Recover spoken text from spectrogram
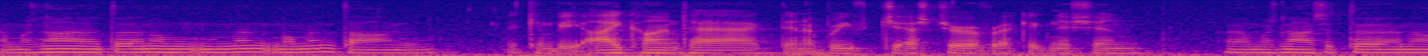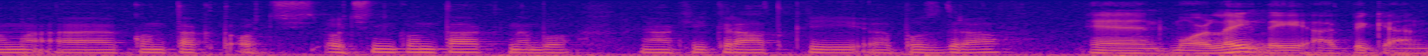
A možná je to jenom moment, momentální. It can be eye contact and a brief gesture of recognition. Eh, Možná, že to je jenom eh, kontakt, oč, oční kontakt nebo nějaký krátký eh, pozdrav. And more lately, I've begun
